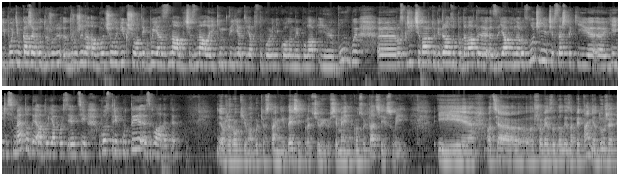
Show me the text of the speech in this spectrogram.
І потім каже або дружи- дружина, або чоловік, що от якби я знав чи знала, яким ти є, то я б з тобою ніколи не була б і не був би. Е, Розкажіть, чи варто відразу подавати заяву на розлучення, чи все ж таки е, є якісь методи, аби якось е, ці гострі кути згладити? Я вже років, мабуть, останні 10 працюю в сімейній консультації своїй. І оця, що ви задали запитання, дуже е,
